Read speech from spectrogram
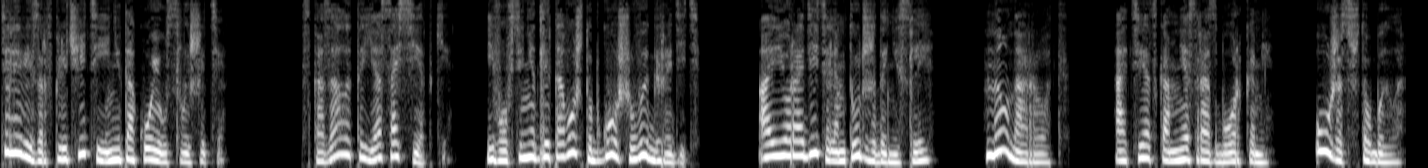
Телевизор включите и не такое услышите. Сказал это я соседке. И вовсе не для того, чтобы Гошу выгородить. А ее родителям тут же донесли. Ну, народ. Отец ко мне с разборками. Ужас, что было.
